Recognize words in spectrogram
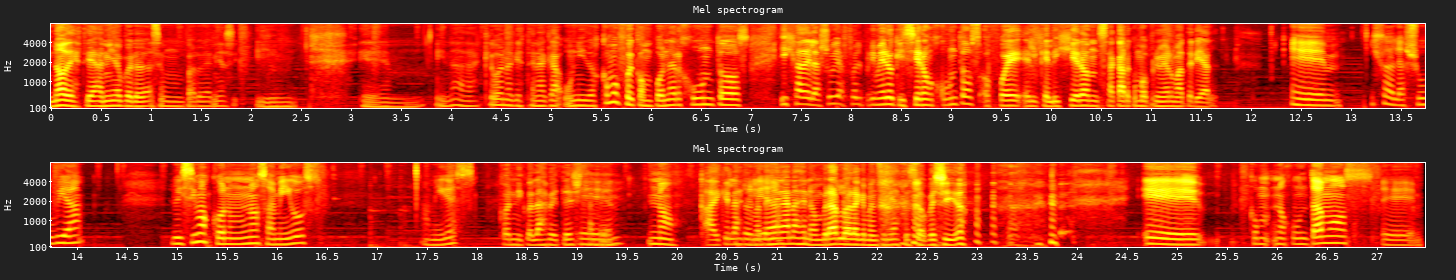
no de este año, pero de hace un par de años. Y, eh, y nada, qué bueno que estén acá unidos. ¿Cómo fue componer juntos? ¿Hija de la lluvia fue el primero que hicieron juntos o fue el que eligieron sacar como primer material? Eh, hija de la lluvia. Lo hicimos con unos amigos. Amigues. Con Nicolás Betech Eh, también. No. Ay, qué lástima, realidad- tenía ganas de nombrarlo ahora que me enseñaste su apellido. Eh, nos juntamos eh,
